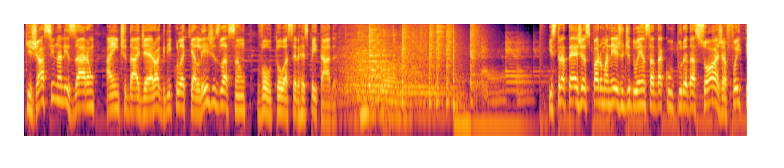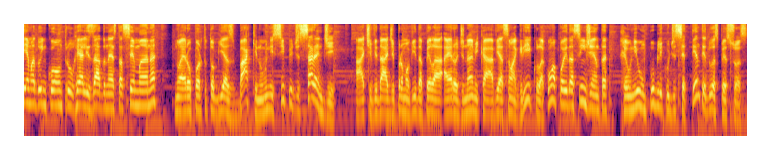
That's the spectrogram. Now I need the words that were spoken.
que já sinalizaram à entidade aeroagrícola que a legislação voltou a ser respeitada. Estratégias para o manejo de doença da cultura da soja foi tema do encontro realizado nesta semana no aeroporto Tobias Bach, no município de Sarandi. A atividade promovida pela Aerodinâmica Aviação Agrícola, com apoio da Singenta, reuniu um público de 72 pessoas,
